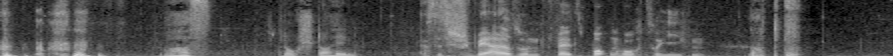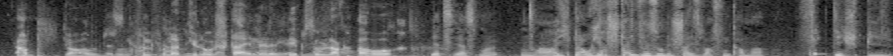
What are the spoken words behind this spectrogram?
Was? Ich brauch Stein. Das ist schwer, so einen Felsbrocken hochzuhieven. Ah, pff. Ab, ja, Das so ein kann 500 doch Kilo Stein, ne, den hebst du locker hoch. Jetzt erstmal. Ah, ich brauche ja Stein für so eine scheiß Waffenkammer. Fick dich, Spiel.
